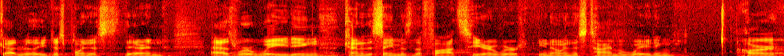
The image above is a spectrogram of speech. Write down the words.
God really just pointed us there. And as we're waiting, kind of the same as the FOTS here, we're you know in this time of waiting, our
